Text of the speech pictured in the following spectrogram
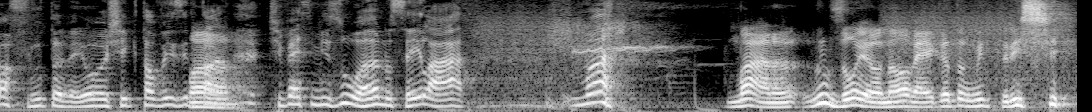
a fruta, velho. Eu achei que talvez ele tá, tivesse me zoando, sei lá. Mano. Mano, não zoou eu não, velho, que eu tô muito triste.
